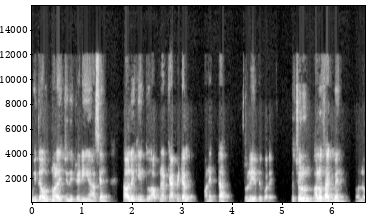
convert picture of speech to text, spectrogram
উইদাউট নলেজ যদি ট্রেডিংয়ে আসেন, তাহলে কিন্তু আপনার ক্যাপিটাল অনেকটা চলে যেতে পারে। তো চলুন ভালো থাকবেন ধন্যবাদ।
